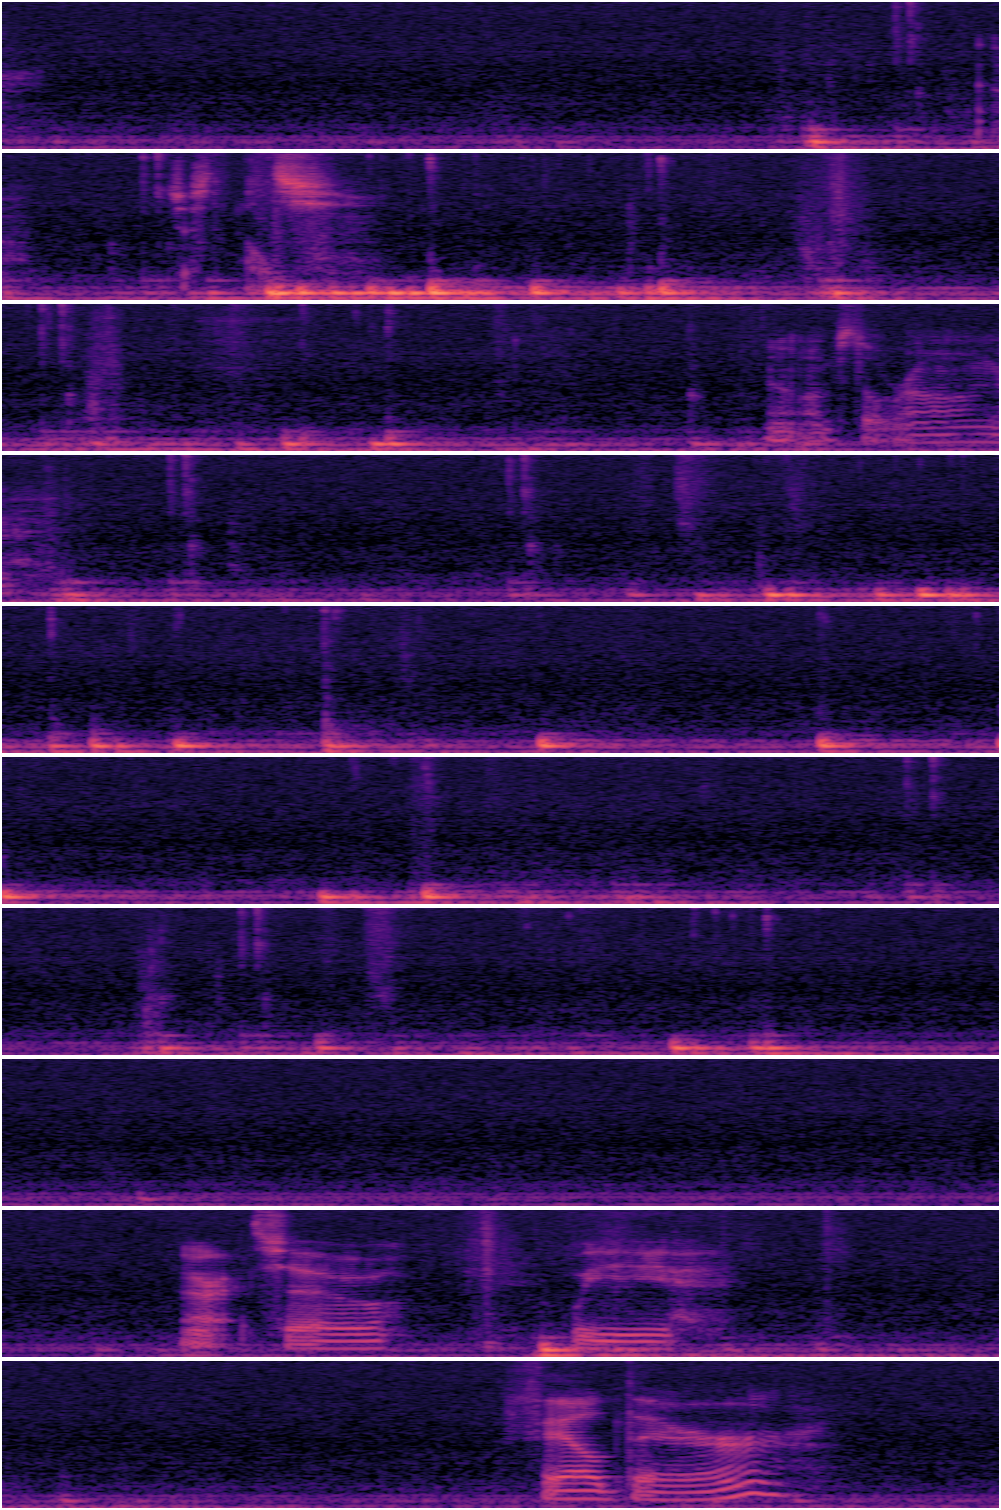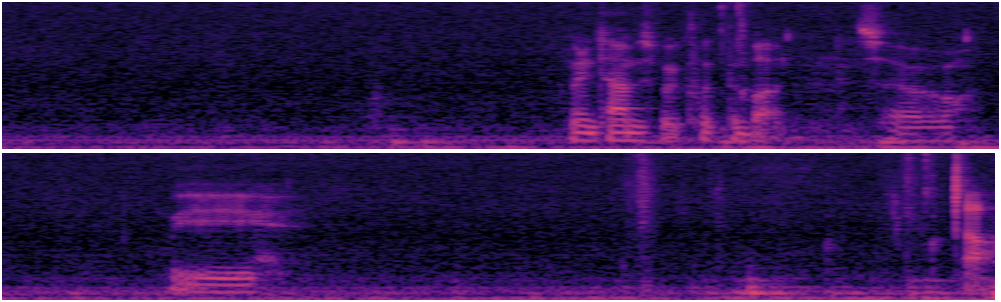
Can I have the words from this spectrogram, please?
So we failed there. How many times we click the button? So we ah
